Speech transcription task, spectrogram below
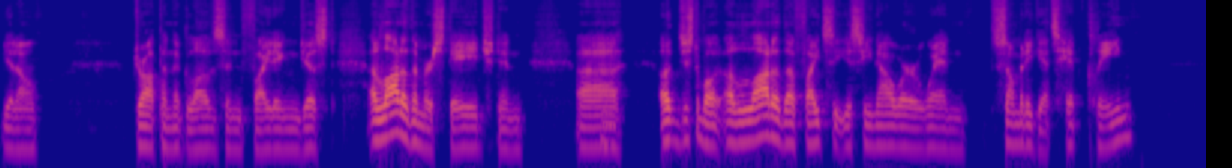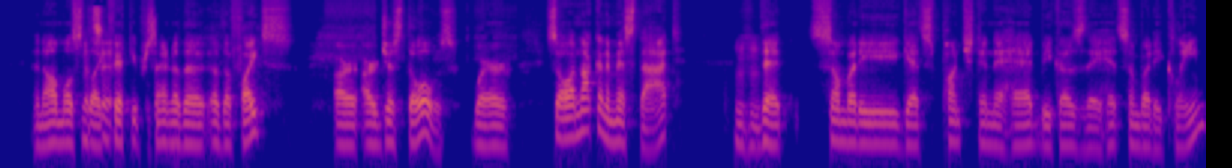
you know, dropping the gloves and fighting? Just a lot of them are staged, and uh, mm. uh, just about a lot of the fights that you see now are when somebody gets hit clean, and almost That's like fifty percent of the of the fights are are just those where. So I'm not going to miss that. Mm-hmm. That somebody gets punched in the head because they hit somebody clean.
